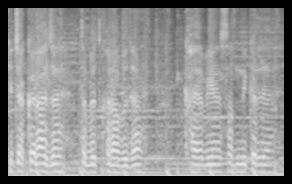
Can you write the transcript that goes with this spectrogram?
कि चक्कर आ जाए, तबीयत खराब हो जाए खाया पिया सब निकल जाए।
